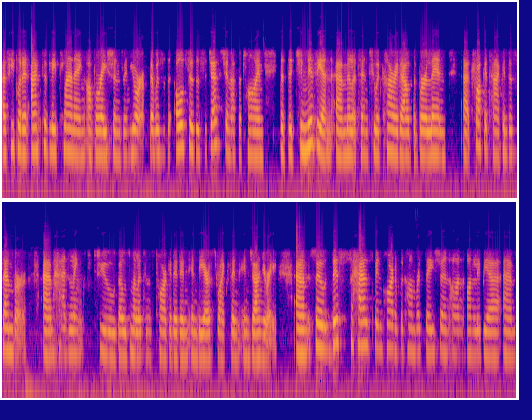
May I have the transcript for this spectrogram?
as he put it, actively planning operations in Europe. There was also the suggestion at the time that the Tunisian uh, militant who had carried out the Berlin uh, truck attack in December um, had links to those militants targeted in, in the airstrikes in, in January. Um, so this has been part of the conversation on, on Libya um,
